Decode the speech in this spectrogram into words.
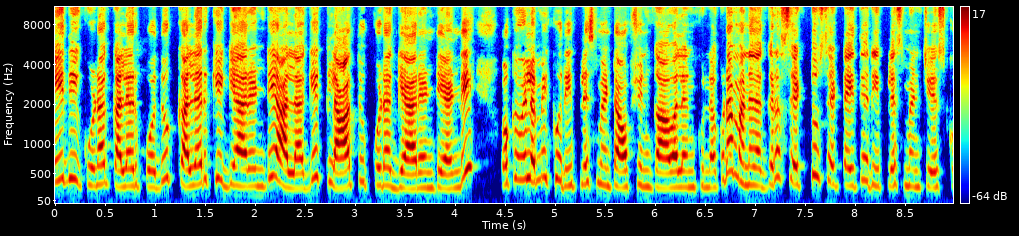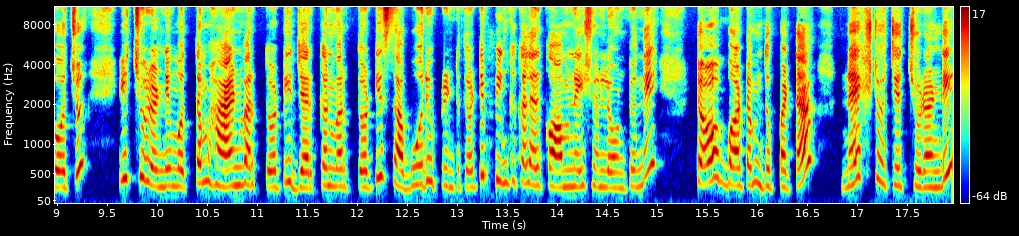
ఏది కూడా కలర్ పోదు. కలర్కి గ్యారంటీ అలాగే క్లాత్ కూడా గ్యారంటీ అండి. ఒకవేళ మీకు రీప్లేస్మెంట్ ఆప్షన్ కావాలనుకున్నా కూడా మన దగ్గర సెట్ టు సెట్ అయితే రీప్లేస్మెంట్ చేసుకోవచ్చు. ఇది చూడండి మొత్తం హ్యాండ్ వర్క్ తోటి జర్కన్ వర్క్ తోటి సబూరి ప్రింట్ తోటి పింక్ కలర్ కాంబినేషన్లో ఉంటుంది. టాప్ బాటమ్ దుపట్టా నెక్స్ట్ వచ్చేసి చూడండి.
